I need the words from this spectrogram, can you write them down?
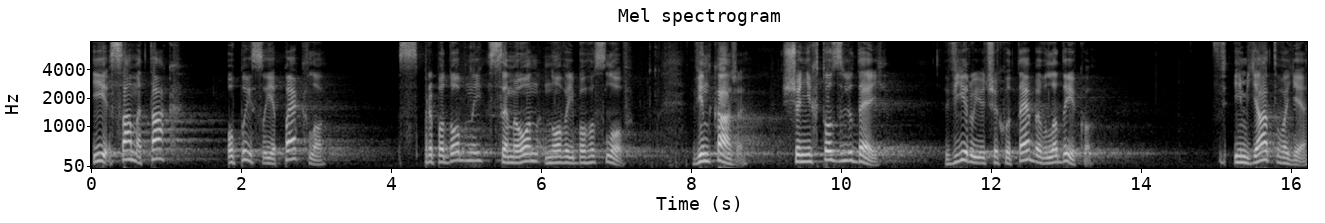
І саме так описує пекло преподобний Симеон Новий Богослов. Він каже, що ніхто з людей, віруючих у тебе, владико, в ім'я Твоє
